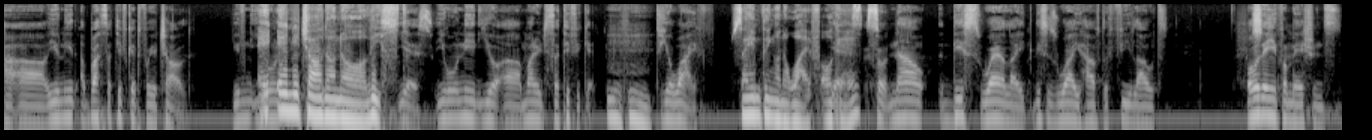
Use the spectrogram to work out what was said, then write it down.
uh, you need a birth certificate for your child you, you A- any child on our list. yes you will need your uh, marriage certificate hmm to your wife Same thing on a wife. Okay. yes so now this where like this is why you have to fill out all the informations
